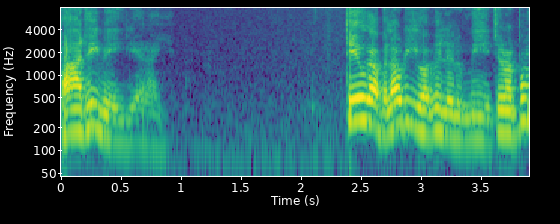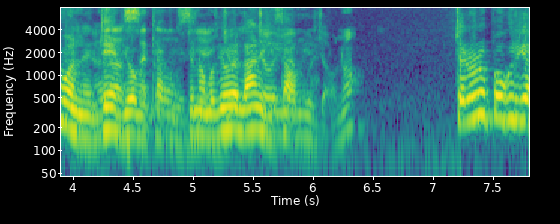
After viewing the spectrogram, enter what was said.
ဘာအထိပ္ပယ်ကြီးလဲအဲ့ဒါကြီးတရုတ်ကဘယ်လောက်ထိရွာဖြစ်လဲလို့မင်းကျွန်တော်ပုံမှန်လည်းတဲ့ပြောမှထပ်ပြီးကျွန်တော်မပြောဘဲလမ်းနေစောင့်မှုနေကြောင့်နော်ကျွန်တော်တို့ပုဂ္ဂလိက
